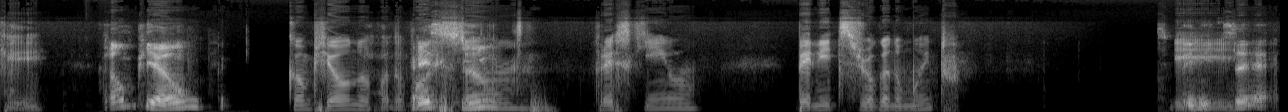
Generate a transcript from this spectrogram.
Que Campeão. campeão do, do Fresquinho. Paulistão. Fresquinho. Benítez jogando muito. E- Benítez é-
